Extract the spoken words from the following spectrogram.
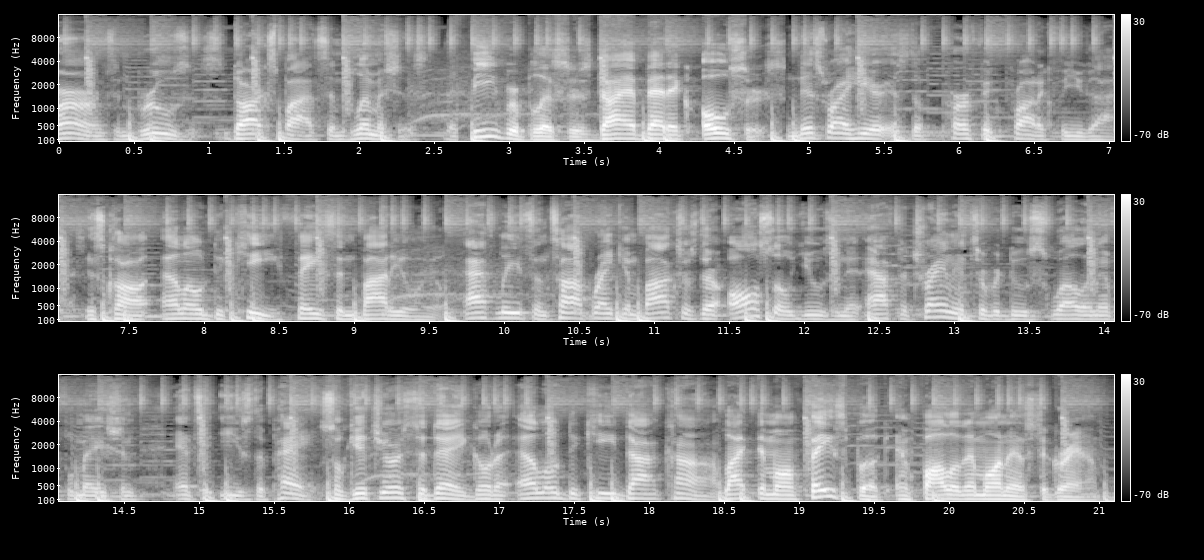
burns and bruises, dark spots and blemishes, Fever blisters, diabetic ulcers. this right here is the perfect product for you guys. It's called LO Key Face and Body Oil. Athletes and top-ranking boxers, they're also using it after training to reduce swelling, and inflammation, and to ease the pain. So get yours today. Go to LODekey.com. Like them on Facebook and follow them on Instagram.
